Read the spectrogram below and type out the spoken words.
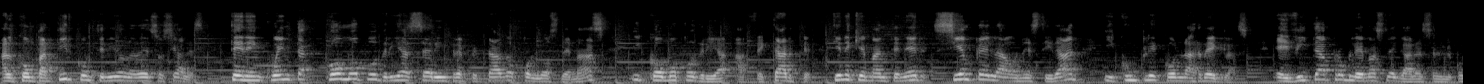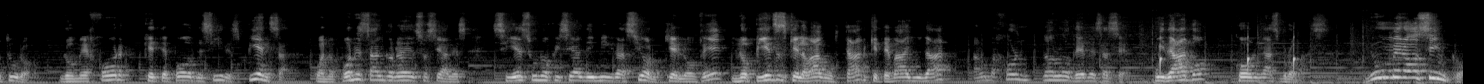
al compartir contenido en las redes sociales, ten en cuenta cómo podría ser interpretado por los demás y cómo podría afectarte. Tiene que mantener siempre la honestidad y cumple con las reglas. Evita problemas legales en el futuro. Lo mejor que te puedo decir es piensa, cuando pones algo en redes sociales, si es un oficial de inmigración que lo ve, no pienses que le va a gustar, que te va a ayudar, a lo mejor no lo debes hacer. Cuidado con las bromas. Número 5.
